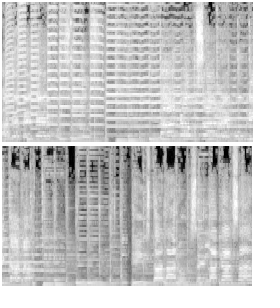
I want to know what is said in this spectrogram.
a defender con su luz la causa republicana. Instalaronse en la casa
